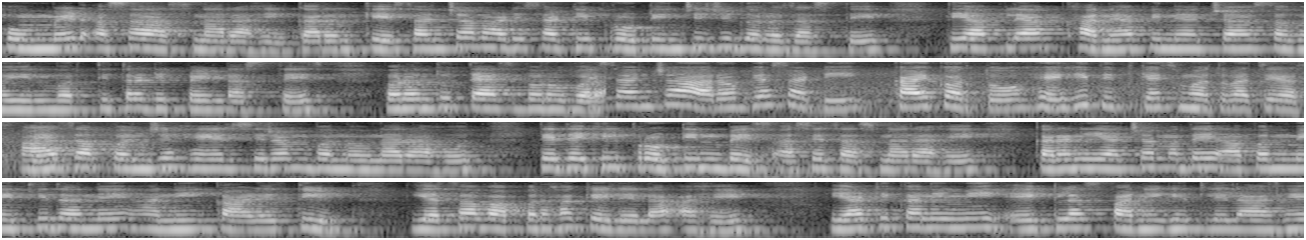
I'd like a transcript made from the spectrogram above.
होममेड असं असणार आहे. कारण केसांच्या वाढीसाठी प्रोटीनची जी गरज असते ती आपल्या खाण्यापिण्याच्या सवयींवरती तर डिपेंड असतेच. परंतु त्याचबरोबर केसांच्या आरोग्यासाठी काय करतो हेही तितकेच महत्त्वाचे असते. आज आपण जे हेअर सिरम बनवणार आहोत ते देखील प्रोटीन बेस असेच असणार आहे. कारण याच्यामध्ये आपण मेथीदाणे आणि काळे तीळ याचा वापर हा केलेला आहे. या ठिकाणी मी एक ग्लास पाणी घेतलेलं आहे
